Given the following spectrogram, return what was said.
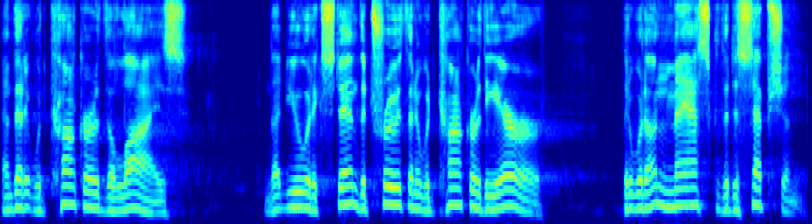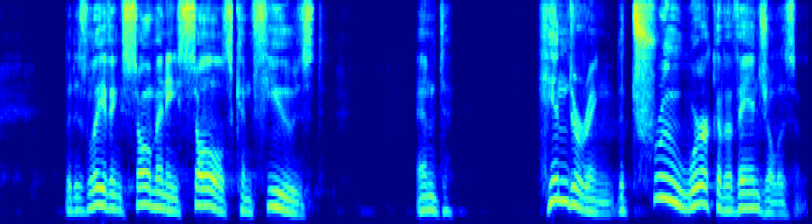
and that it would conquer the lies, that you would extend the truth and it would conquer the error, that it would unmask the deception that is leaving so many souls confused and hindering the true work of evangelism.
